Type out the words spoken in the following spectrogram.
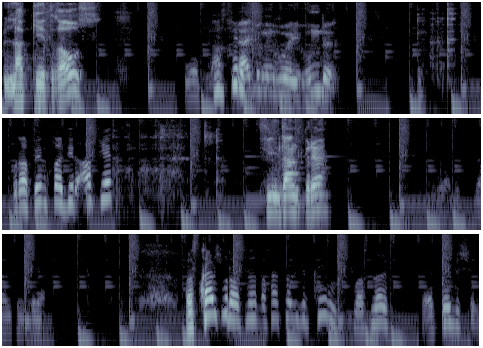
Lack geht raus. Lasst die. Leitung in Ruhe, ihr Hunde. Bruder, auf jeden Fall dir ab jetzt. Vielen Dank. Bruder, danken, Bruder. Was treibst du, Bruder? Was, was hast du heute getrieben? Was läuft? Erzähl bisschen.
